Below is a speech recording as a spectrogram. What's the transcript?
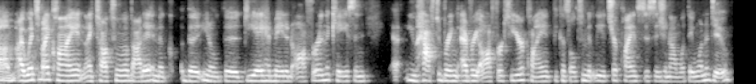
um, I went to my client and I talked to him about it. And the the you know the DA had made an offer in the case, and you have to bring every offer to your client because ultimately it's your client's decision on what they want to do.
